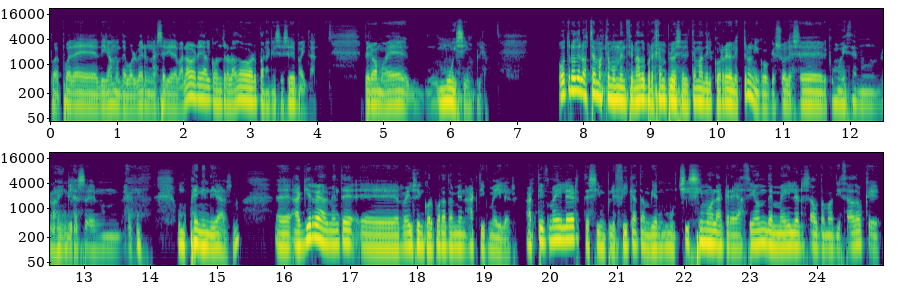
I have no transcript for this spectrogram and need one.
pues puede, digamos, devolver una serie de valores al controlador para que se sepa y tal. Pero vamos, es muy simple. Otro de los temas que hemos mencionado, por ejemplo, es el tema del correo electrónico, que suele ser, como dicen los ingleses, un, un pain in the ass. ¿no? Eh, aquí realmente eh, Rails incorpora también Active Mailer. Active Mailer te simplifica también muchísimo la creación de mailers automatizados que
